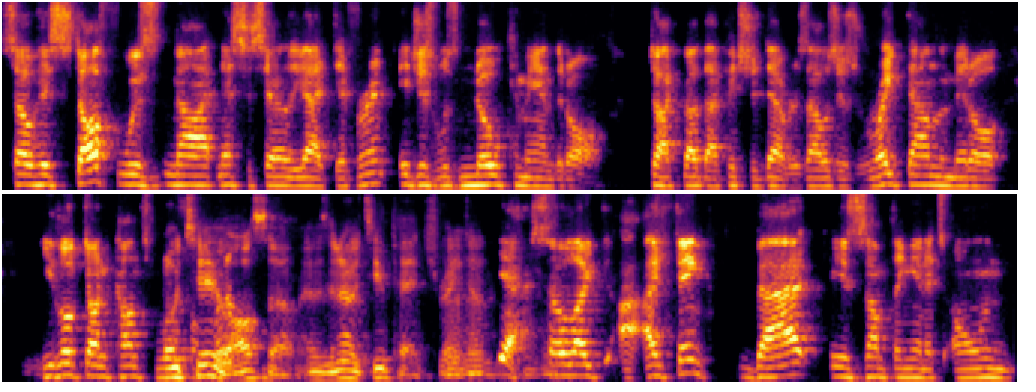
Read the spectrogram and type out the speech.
So his stuff was not necessarily that different. It just was no command at all talked about that pitch to Devers. That was just right down the middle. He looked uncomfortable. 0-2 also. It was an 0-2 pitch right mm-hmm. down. Yeah. So like I think that is something in its own.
